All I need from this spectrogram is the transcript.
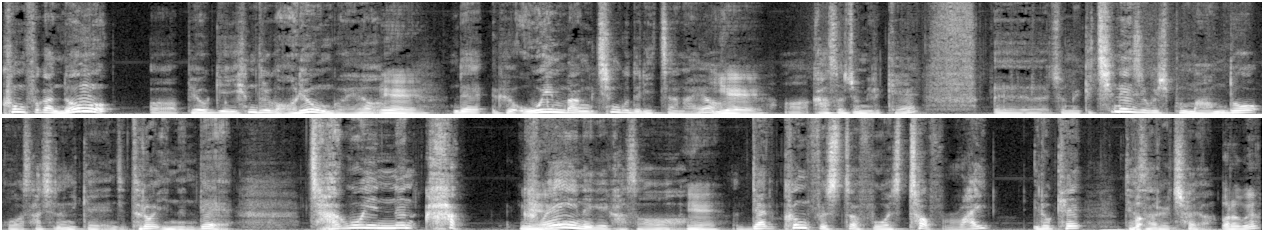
쿵푸가 너무 어, 배우기 힘들고 어려운 거예요. 예. 근데 그 5인방 친구들이 있잖아요. 예. 어, 가서 좀 이렇게 어, 좀 이렇게 친해지고 싶은 마음도 어, 사실은 이렇게 이제 들어 있는데 자고 있는 학 예. 크레인에게 가서 예. That kung fu stuff was tough, right? 이렇게 대사를 뭐, 쳐요. 뭐라고요?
